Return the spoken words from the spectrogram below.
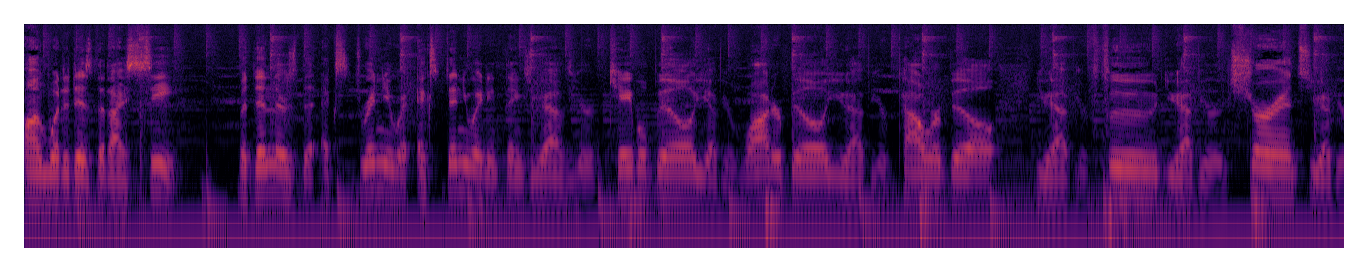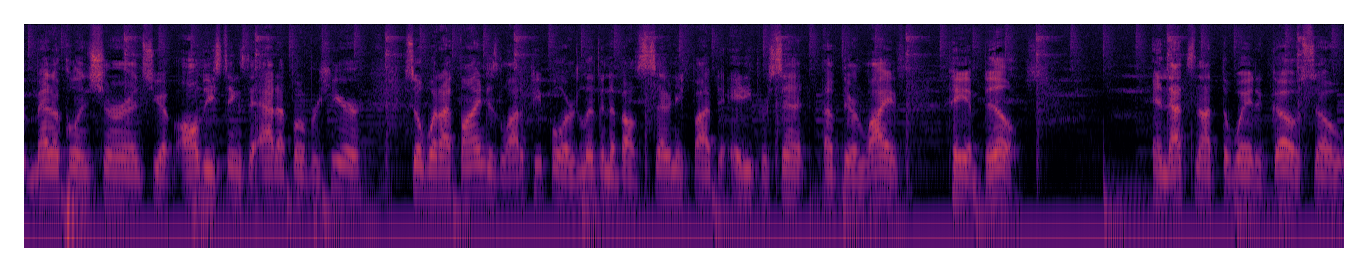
on what it is that I see. But then there's the extenu- extenuating things. You have your cable bill, you have your water bill, you have your power bill, you have your food, you have your insurance, you have your medical insurance, you have all these things that add up over here. So what I find is a lot of people are living about 75 to 80% of their life paying bills. And that's not the way to go. So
